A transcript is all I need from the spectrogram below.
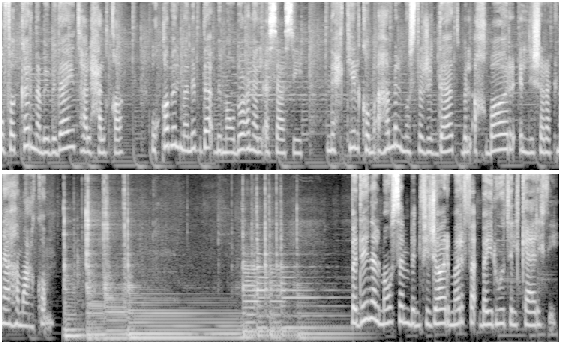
وفكرنا ببداية هالحلقة وقبل ما نبدأ بموضوعنا الأساسي نحكي لكم أهم المستجدات بالأخبار اللي شاركناها معكم. بدينا الموسم بانفجار مرفأ بيروت الكارثي.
